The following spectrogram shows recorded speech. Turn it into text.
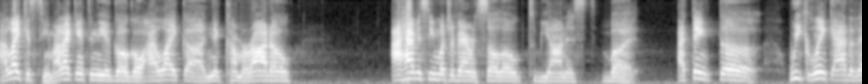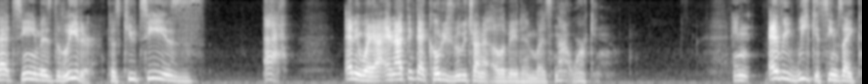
I like his team. I like Anthony Ogogo. I like uh, Nick Comoroto. I haven't seen much of Aaron Solo, to be honest, but I think the weak link out of that team is the leader because QT is ah. Anyway, and I think that Cody's really trying to elevate him, but it's not working. And every week it seems like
